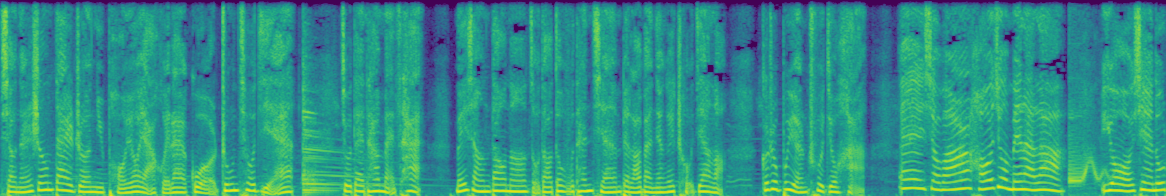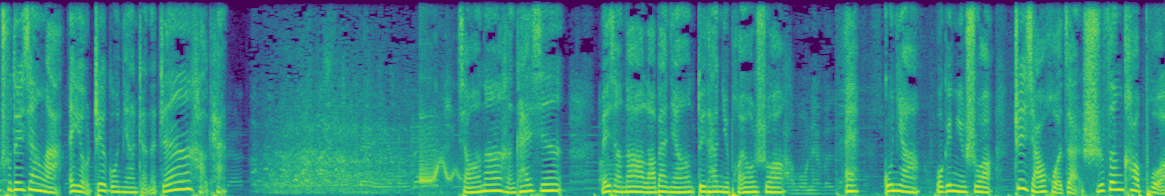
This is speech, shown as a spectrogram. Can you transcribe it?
小男生带着女朋友呀回来过中秋节，就带她买菜。没想到呢，走到豆腐摊前被老板娘给瞅见了，隔着不远处就喊：“哎，小王，好久没来啦！哟，现在都处对象了。哎呦，这姑娘长得真好看。”小王呢很开心，没想到老板娘对他女朋友说：“。”姑娘，我跟你说，这小伙子十分靠谱，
